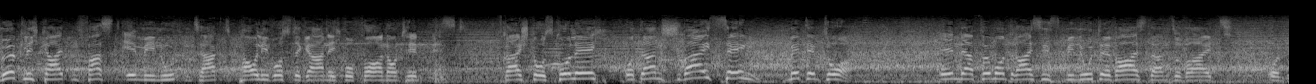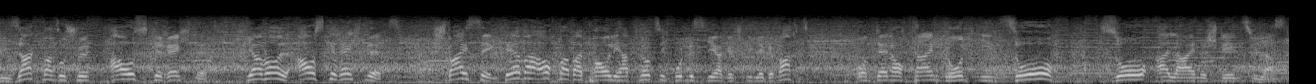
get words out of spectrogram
Möglichkeiten fast im Minutentakt. Pauli wusste gar nicht, wo vorne und hinten ist. Freistoß Kullig und dann Schweißing mit dem Tor. In der 35. Minute war es dann soweit. Und wie sagt man so schön, ausgerechnet. Jawohl, ausgerechnet. Schweißing, der war auch mal bei Pauli, hat 40 Bundesliga-Spiele gemacht. Und dennoch kein Grund, ihn so, so alleine stehen zu lassen.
